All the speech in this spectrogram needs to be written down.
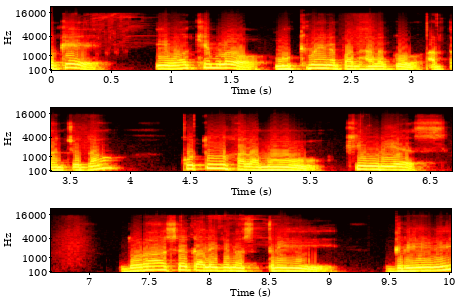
ఓకే ఈ వాక్యంలో ముఖ్యమైన పదాలకు అర్థం చూద్దాం. కుతూహలము క్యూరియస్ దురాశ కలిగిన స్త్రీ గ్రీడీ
